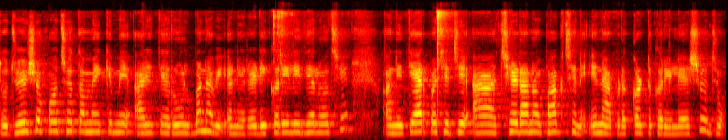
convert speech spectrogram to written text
તો જોઈ શકો છો તમે કે મેં આ રીતે રોલ બનાવી અને રેડી કરી લીધેલો છે. અને ત્યાર પછી જે આ છેડાનો ભાગ છે ને, એને આપણે કટ કરી લેશું. જો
